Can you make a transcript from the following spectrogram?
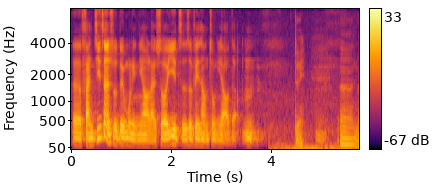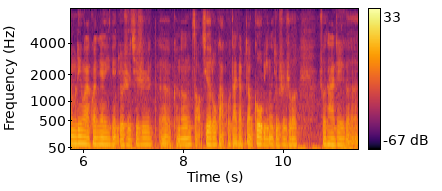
呃，反击战术对穆里尼奥来说一直是非常重要的。嗯，对，嗯，那么另外关键的一点就是，其实呃，可能早期的卢卡库大家比较诟病的就是说，说他这个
